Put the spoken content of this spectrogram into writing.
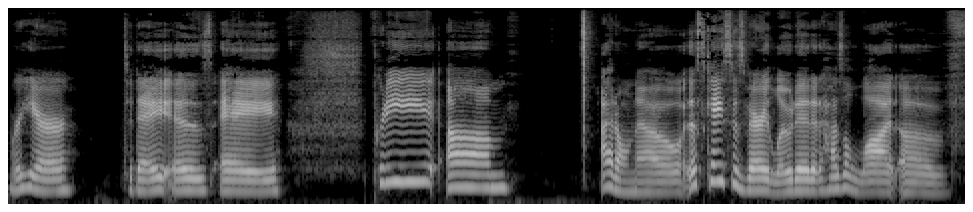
We're here. Today is a pretty um I don't know. This case is very loaded. It has a lot of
